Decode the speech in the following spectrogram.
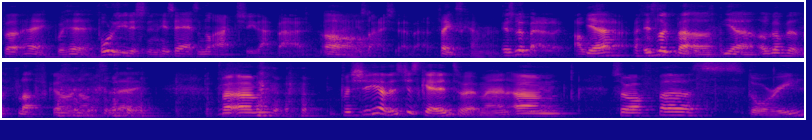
but hey, we're here. For all of you listening, his hair's not actually that bad. Oh. It's not actually that bad. Thanks, Cameron. It's looked better though. Yeah, it's looked better. Yeah, I've got a bit of the fluff going on today. But um, but yeah, let's just get into it, man. Um, so our first story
